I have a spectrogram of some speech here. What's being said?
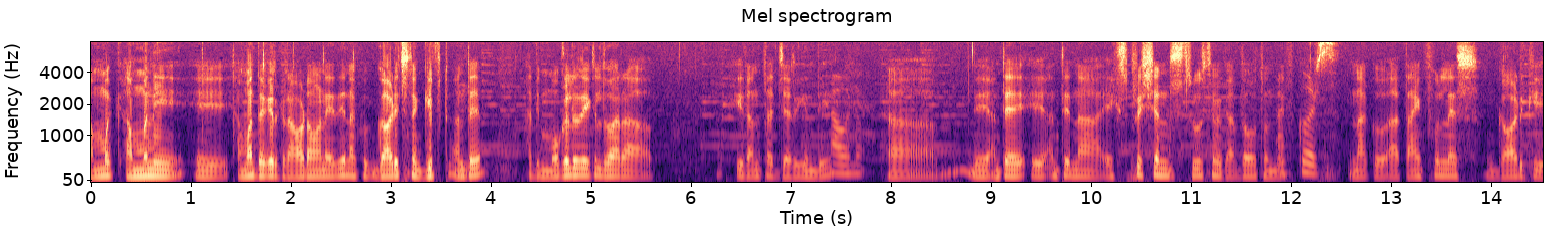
అమ్మ అమ్మని అమ్మ దగ్గరికి రావడం అనేది నాకు గాడ్ ఇచ్చిన గిఫ్ట్ అంటే అది మొగలు రేకుల ద్వారా ఇదంతా జరిగింది. అంటే అంటే నా ఎక్స్ప్రెషన్స్ చూస్తే మీకు అర్థమవుతుంది. ఆఫ్ కోర్స్ నాకు ఆ థ్యాంక్ఫుల్నెస్ గాడ్కి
